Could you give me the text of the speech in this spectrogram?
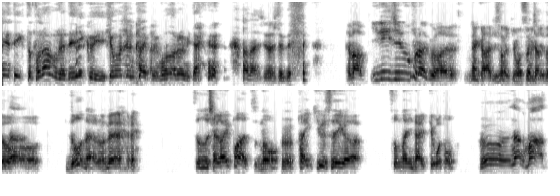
ねていくとトラブルが出にくい標準タイプに戻るみたいな話をしてて。まあ、イリジウムフラグはなんかありそうな気もするけどどうなんやろうね。その社外パーツのうん耐久性がそんなにないってこと？うーん、なんかまあ、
